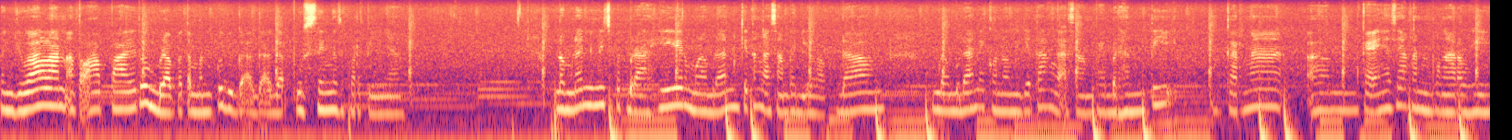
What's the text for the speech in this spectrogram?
penjualan atau apa itu beberapa temanku juga agak-agak pusing sepertinya mudah-mudahan ini cepat berakhir mudah-mudahan kita nggak sampai di lockdown mudah-mudahan ekonomi kita nggak sampai berhenti karena um, kayaknya sih akan mempengaruhi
